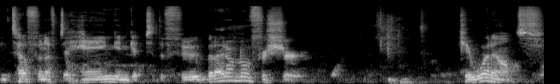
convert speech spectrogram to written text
and tough enough to hang and get to the food, but I don't know for sure. Okay, what else?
